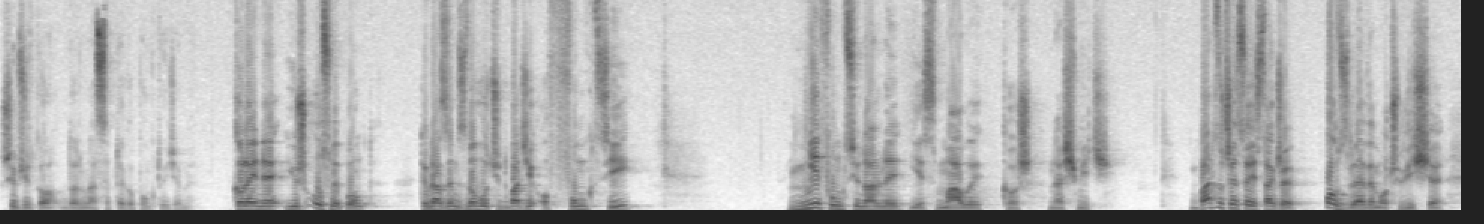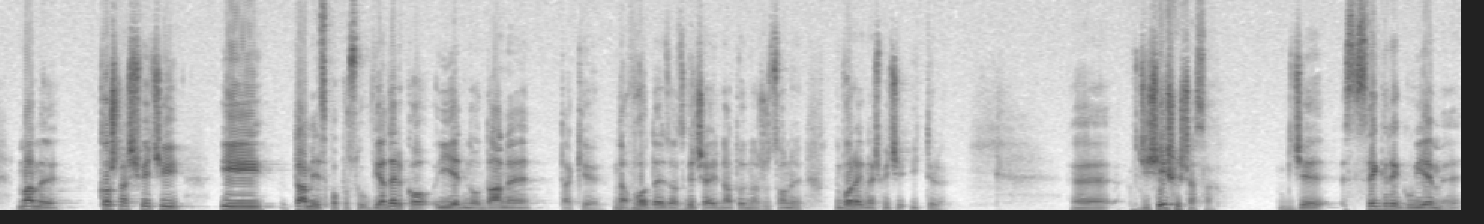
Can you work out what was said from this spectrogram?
Szybciutko do następnego punktu idziemy. Kolejny, już ósmy punkt. Tym razem znowu ciut bardziej o funkcji. Niefunkcjonalny jest mały kosz na śmieci. Bardzo często jest tak, że pod zlewem oczywiście mamy kosz na świeci i tam jest po prostu wiaderko jedno dane, takie na wodę, zazwyczaj na to narzucony worek na śmieci i tyle. E, W dzisiejszych czasach, gdzie segregujemy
